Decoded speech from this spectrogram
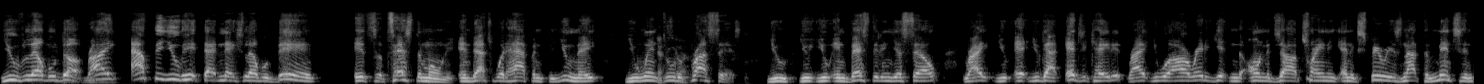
You've leveled up, mm-hmm. right? After you've hit that next level, then it's a testimony. And that's what happened for you, Nate. You went through the process. You you you invested in yourself, right? You you got educated, right? You were already getting the on the job training and experience. Not to mention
